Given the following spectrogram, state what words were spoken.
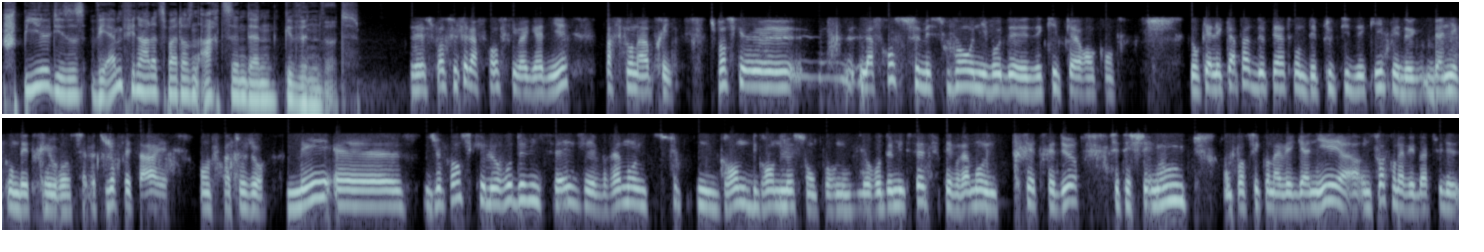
Spiel, dieses WM-Finale 2018 denn gewinnen wird. Je pense que c'est la France qui va gagner parce qu'on a appris. Je pense que la France se met souvent au niveau des équipes qu'elle rencontre. Donc elle est capable de perdre contre des plus petites équipes et de gagner contre des très grosses. Elle a toujours fait ça et on le fera toujours. Mais euh, je pense que l'Euro 2016 est vraiment une, une grande, grande leçon pour nous. L'Euro 2016, c'était vraiment une très, très dure. C'était chez nous. On pensait qu'on avait gagné. Une fois qu'on avait battu les,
